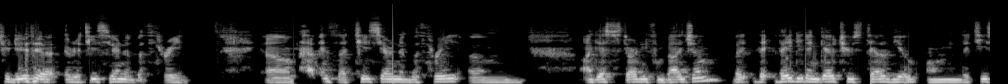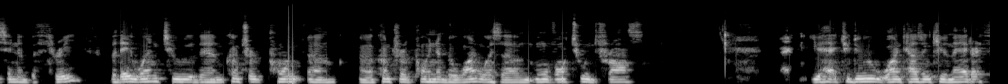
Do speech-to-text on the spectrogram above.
to do the, the TCR number three. Um, happens that TCR number three. Um, I guess starting from Belgium, but they, they didn't go to Stelvio on the TCR number three, but they went to the control point. Um, uh, control point number one was um, Mont Ventoux in France. You had to do 1,000 kilometers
